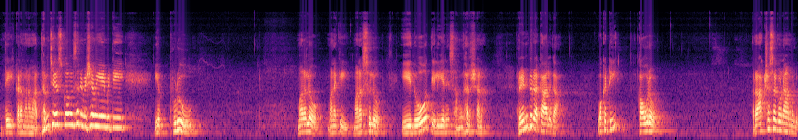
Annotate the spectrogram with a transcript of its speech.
అంటే ఇక్కడ మనం అర్థం చేసుకోవాల్సిన విషయం ఏమిటి? ఎప్పుడు మనలో మనకి మనస్సులో ఏదో తెలియని సంఘర్షణ రెండు రకాలుగా. ఒకటి కౌరవం రాక్షస గుణాములు.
